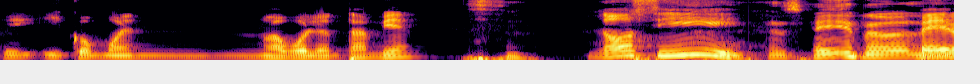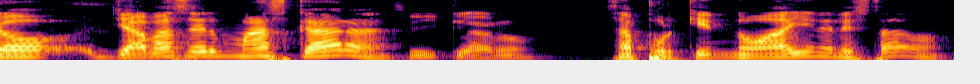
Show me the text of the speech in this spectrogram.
y como en Nuevo León también. No, sí, Sí, no. sí. pero ya va a ser más cara. Sí, claro. O sea, porque no hay en el estado.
